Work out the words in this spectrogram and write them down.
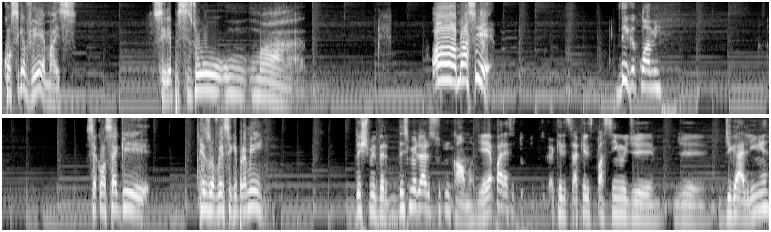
consiga ver, mas seria preciso um- uma Ô, Moacir! Diga, Kwame. Você consegue resolver isso aqui pra mim? Deixa-me ver, deixa-me olhar isso com calma. E aí aparece tu- tu- tu- aqueles, aqueles passinhos de, de, de galinha.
